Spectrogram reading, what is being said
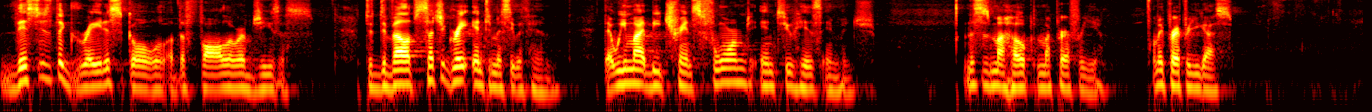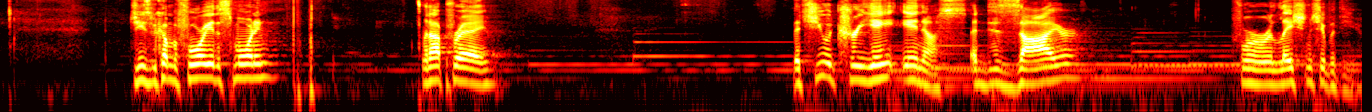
This is the greatest goal of the follower of Jesus to develop such a great intimacy with him that we might be transformed into his image. And this is my hope and my prayer for you. Let me pray for you guys. Jesus, we come before you this morning, and I pray that you would create in us a desire for a relationship with you.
